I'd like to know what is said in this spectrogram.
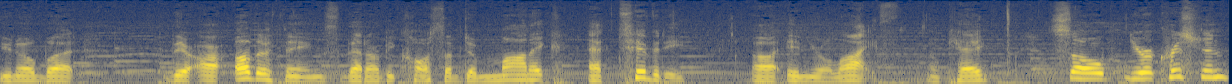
you know, but there are other things that are because of demonic activity uh, in your life. Okay? So you're a Christian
